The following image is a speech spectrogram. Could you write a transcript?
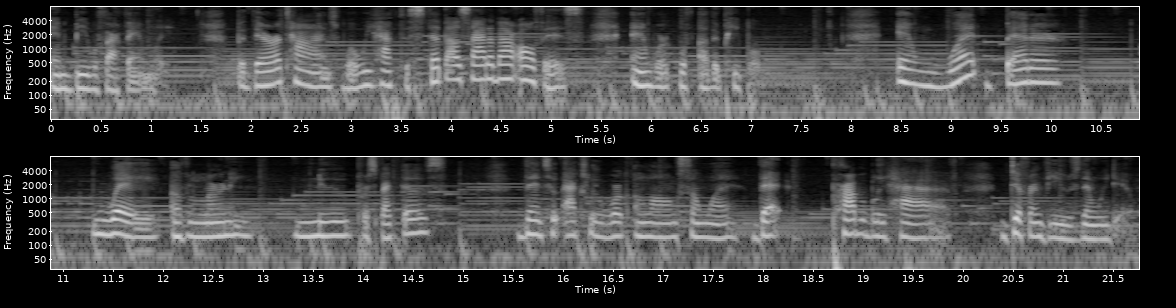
and be with our family. But there are times where we have to step outside of our office and work with other people. And what better way of learning new perspectives than to actually work along someone that probably have different views than we do.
